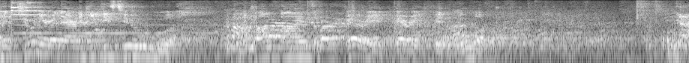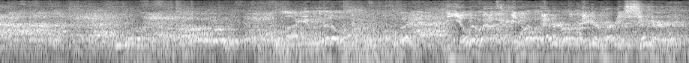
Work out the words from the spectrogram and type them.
Redmond Jr. in there to keep these two in the confines of our very, very thin rule book. Lock in the middle. The Yoga Master getting the better, the bigger Marty Sugar.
